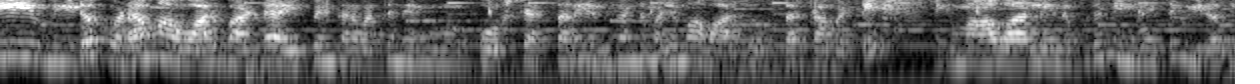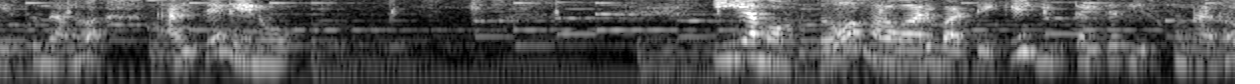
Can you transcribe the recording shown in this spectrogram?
ఈ వీడియో కూడా మా వారి బర్త్డే అయిపోయిన తర్వాత నేను పోస్ట్ చేస్తాను. ఎందుకంటే మళ్ళీ మా వారు చూస్తారు కాబట్టి. ఇంక మా వారు లేనప్పుడు నేనైతే వీడియో తీస్తున్నాను. అయితే నేను ఈ అమౌంట్తో మా వారి బర్త్డేకి గిఫ్ట్ అయితే తీసుకున్నాను.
